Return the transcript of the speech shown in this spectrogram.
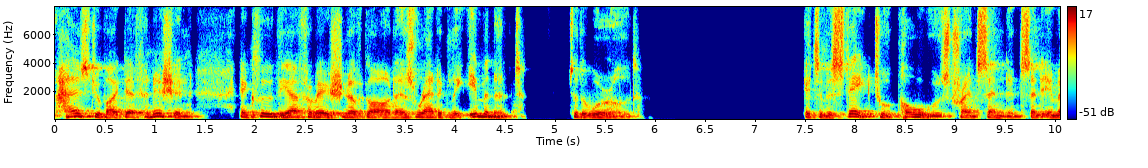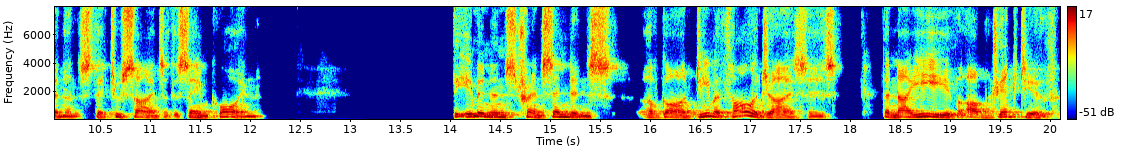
has to, by definition, include the affirmation of God as radically immanent to the world. It's a mistake to oppose transcendence and immanence. They're two sides of the same coin. The immanence transcendence of God demythologizes the naive, objective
